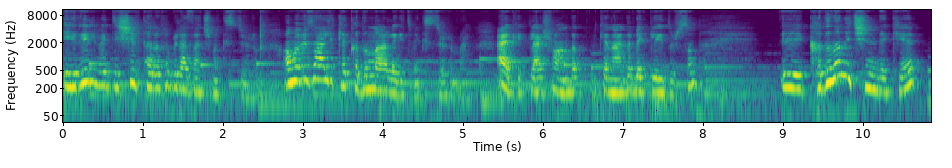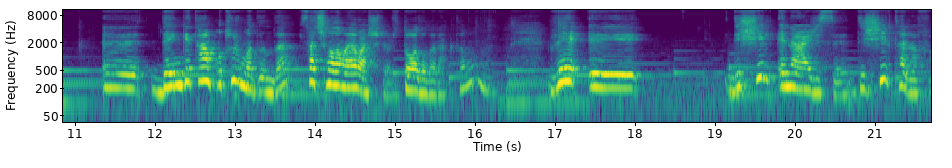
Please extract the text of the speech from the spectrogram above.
eril ve dişil tarafı biraz açmak istiyorum. Ama özellikle kadınlarla gitmek istiyorum ben. Erkekler şu anda kenarda bekleyi dursun. Ee, kadının içindeki e, denge tam oturmadığında saçmalamaya başlıyoruz doğal olarak tamam mı? Ve e, dişil enerjisi, dişil tarafı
